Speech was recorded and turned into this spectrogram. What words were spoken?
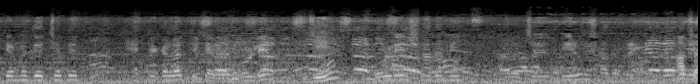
এটার মধ্যে হচ্ছে একটা কালার দুইটা কালার গোল্ডেন জি। গোল্ডেন সাদা মিক্স আর হচ্ছে মেরুন সাদা আচ্ছা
